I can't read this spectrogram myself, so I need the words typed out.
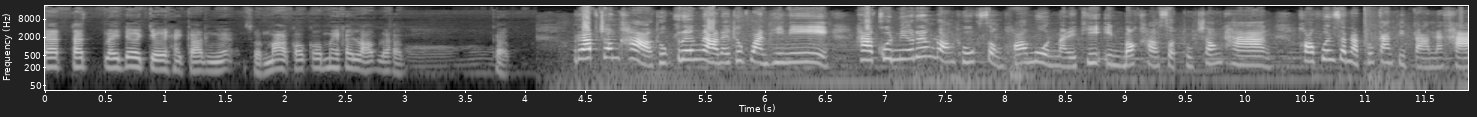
ถ้าถ้าไรเดอร์เจอเหตุการณ์อย่างเงี้ยส่วนมากเขาก็ไม่ค่อยรับแล้วครับอ๋อครับ รับชมข่าวทุกเรื่องราวในทุกวันที่นี่ หากคุณมีเรื่องร้องทุกข์ส่งข้อมูลมาในที่อินบ็อกซ์ข่าวสดทุกช่องทาง ขอบคุณสำหรับทุกการติดตามนะคะ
